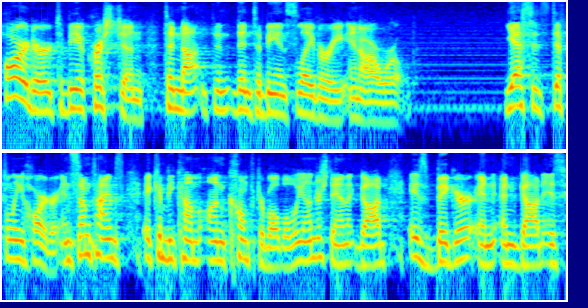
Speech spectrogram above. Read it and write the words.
harder to be a Christian to not, than, than to be in slavery in our world. Yes, it's definitely harder. And sometimes it can become uncomfortable, but we understand that God is bigger and, and God is,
